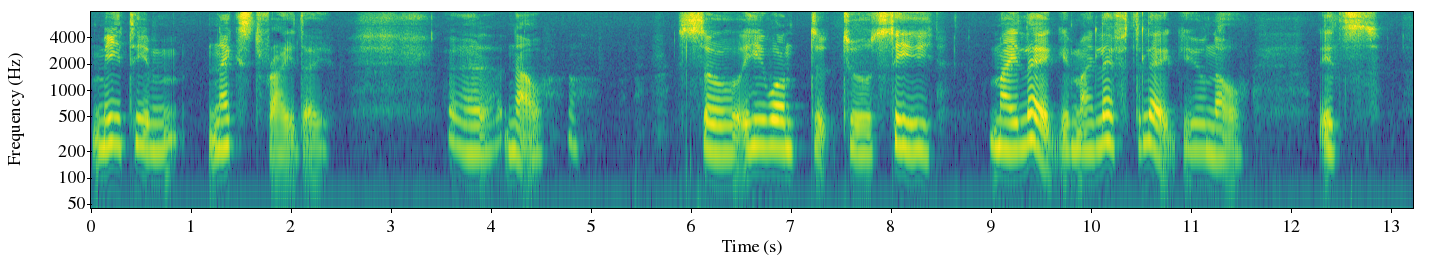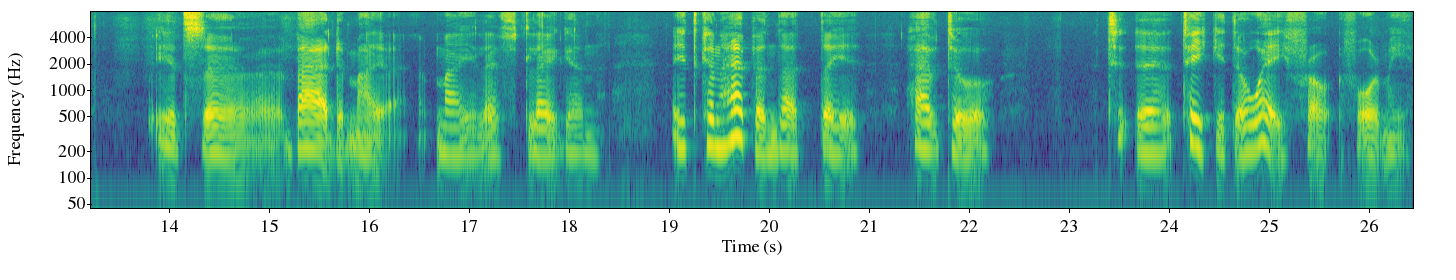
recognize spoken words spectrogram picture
meet him next Friday. Uh, now, so he wanted to see my leg, my left leg. You know, it's it's uh, bad my my left leg, and it can happen that they have to t- uh, take it away for for me,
